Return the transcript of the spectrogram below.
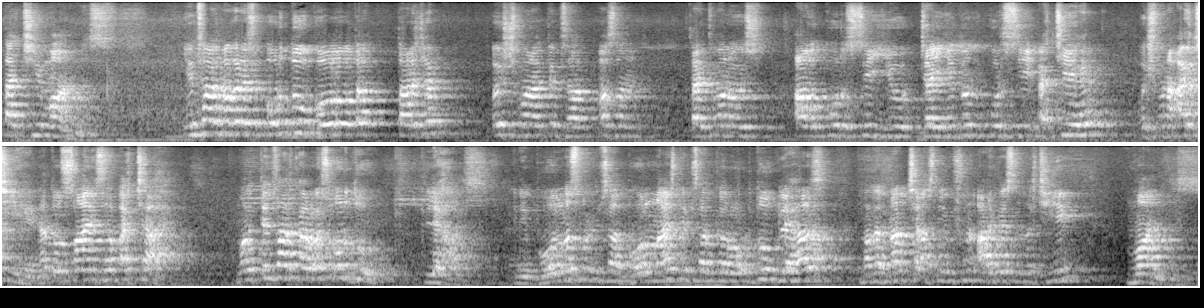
تَتہِ چھِ ییٚمہِ ساتہٕ مگر أسۍ اردوٗ بولو تَتھ ترجم أسۍ چھِ وَنان تَمہِ ساتہٕ مثلاً تَتہِ وَنو أسۍ الکُرسی یوٗ جیدُن کُرسی اچھی ہے أسۍ چھِ وَنان اچھی ہے نہ تو سانہِ حساب اچھا ہے مگر تَمہِ ساتہٕ کَرو أسۍ اردوٗ لحاظ یعنی بولنس منٛز ییٚمہِ ساتہٕ بولُن آسہِ تَمہِ ساتہٕ کرو اردوٗ لحاظ مگر نتہٕ چھِ اصلی وٕچھُن عربِیَس انٛدر چھِ یہِ ماننس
